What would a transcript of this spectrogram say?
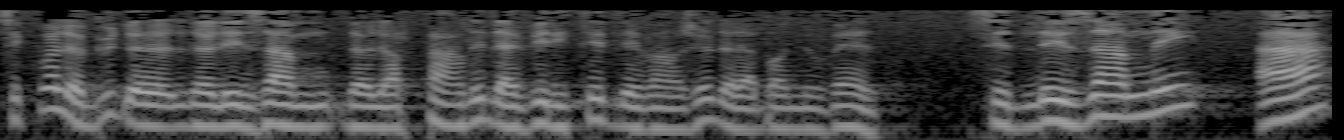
c'est quoi le but de, les, de leur parler de la vérité de l'Évangile, de la bonne nouvelle? C'est de les amener à,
